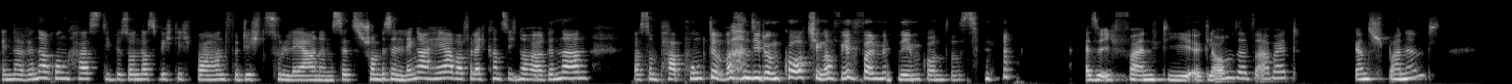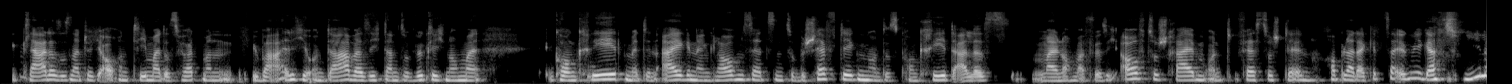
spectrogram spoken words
in, Erinnerung hast, die besonders wichtig waren für dich zu lernen? Das ist jetzt schon ein bisschen länger her, aber vielleicht kannst du dich noch erinnern, was so ein paar Punkte waren, die du im Coaching auf jeden Fall mitnehmen konntest. Also ich fand die äh, Glaubenssatzarbeit ganz spannend klar, das ist natürlich auch ein Thema, das hört man überall hier und da, aber sich dann so wirklich nochmal konkret mit den eigenen Glaubenssätzen zu beschäftigen und das konkret alles mal nochmal für sich aufzuschreiben und festzustellen, hoppla, da gibt es ja irgendwie ganz viele,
